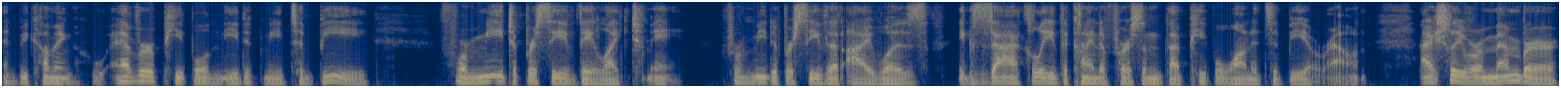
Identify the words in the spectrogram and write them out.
and becoming whoever people needed me to be for me to perceive they liked me, for me to perceive that I was exactly the kind of person that people wanted to be around. I actually remember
